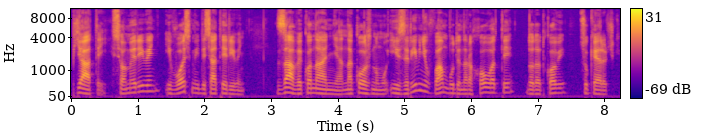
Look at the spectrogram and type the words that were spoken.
п'ятий, сьомий рівень і восьмий, десятий рівень. За виконання на кожному із рівнів вам буде нараховувати додаткові цукерочки.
